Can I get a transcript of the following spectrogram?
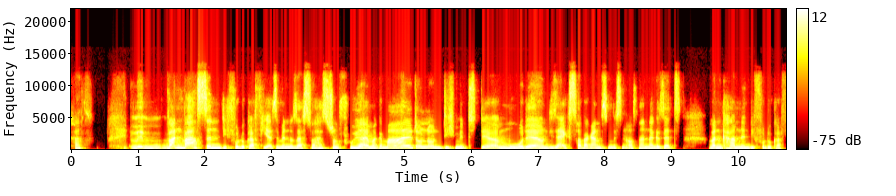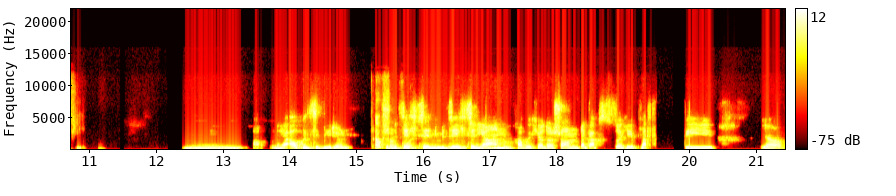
Krass. Wann war es denn die Fotografie? Also wenn du sagst, du hast schon früher immer gemalt und, und dich mit der Mode und dieser Extravaganz ein bisschen auseinandergesetzt, wann kam denn die Fotografie? Hm, naja, auch in Sibirien. Auch schon. Mit 16, mit 16 mhm. Jahren habe ich ja da schon, da gab es solche Plattformen wie, ja,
